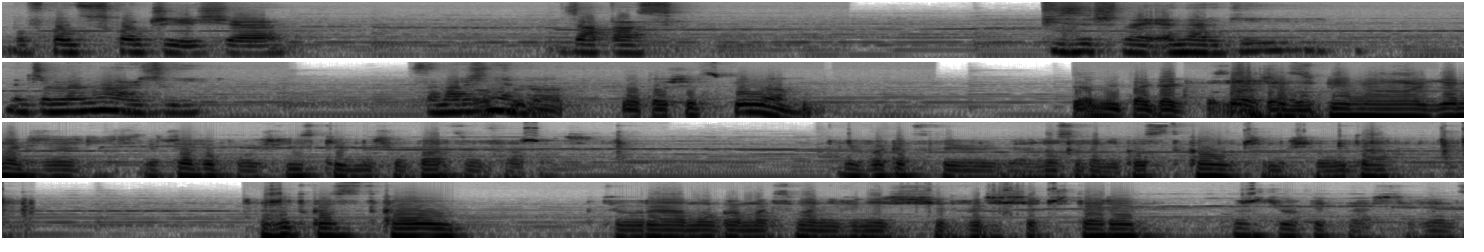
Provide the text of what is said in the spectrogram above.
bo w końcu skończy jej się zapas fizycznej energii i będziemy marzli. Zamarzniemy. Dobra, no to się wspinam. Zrobił tak jak się powiedział. spina, jednakże drzewo było śliskie, musiał bardzo uważać. I uwaga tutaj losowanie kostką, czy mu się uda. Rzut kostką, która mogła maksymalnie wynieść 24, rzuciło 15, więc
